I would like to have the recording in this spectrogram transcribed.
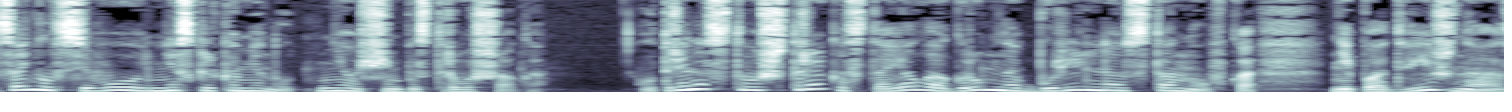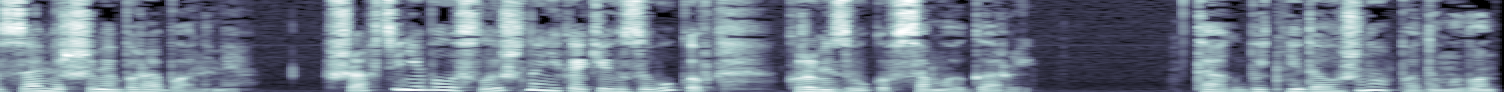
занял всего несколько минут, не очень быстрого шага. У тринадцатого штрека стояла огромная бурильная установка, неподвижно, замершими барабанами. В шахте не было слышно никаких звуков, кроме звуков самой горы. «Так быть не должно», — подумал он,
